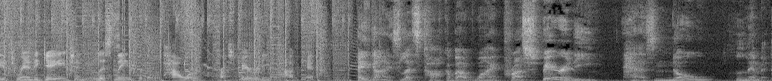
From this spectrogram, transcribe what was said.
it's Randy Gage, and you're listening to the Power Prosperity Podcast. Hey guys, let's talk about why prosperity has no limit.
